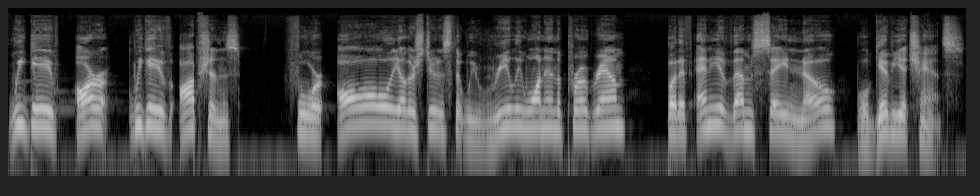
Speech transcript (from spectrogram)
we gave our we gave options for all the other students that we really want in the program, but if any of them say no, we'll give you a chance.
